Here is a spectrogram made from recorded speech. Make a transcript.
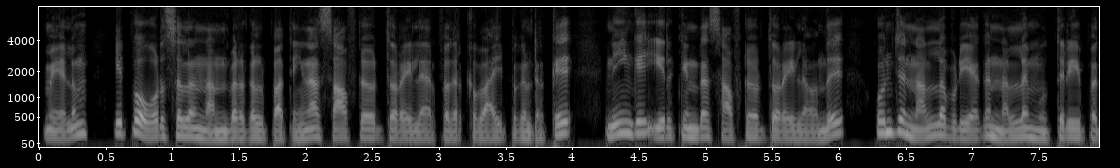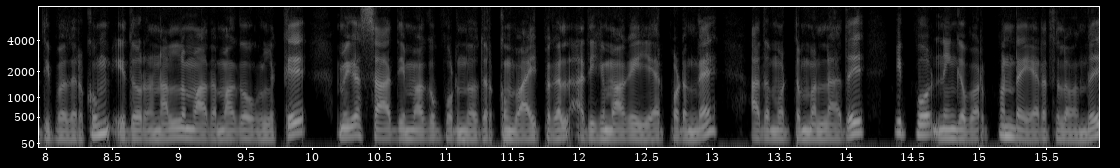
மேலும் இப்போ ஒரு சில நண்பர்கள் பார்த்தீங்கன்னா சாஃப்ட்வேர் துறையில் இருப்பதற்கு வாய்ப்புகள் இருக்குது நீங்கள் இருக்கின்ற சாஃப்ட்வேர் துறையில் வந்து கொஞ்சம் நல்லபடியாக நல்ல முத்திரையை பதிப்பதற்கும் இது ஒரு நல்ல மாதமாக உங்களுக்கு மிக சாத்தியமாக பொருந்துவதற்கும் வாய்ப்புகள் அதிகமாக ஏற்படுங்க. அது மட்டுமல்லாது இப்போது நீங்கள் ஒர்க் பண்ணுற இடத்துல வந்து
